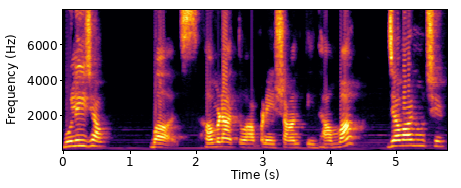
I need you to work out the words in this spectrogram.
ભૂલી જાઓ. બસ, હમણાં તો આપણે શાંતિધામમાં જવાનું છે.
